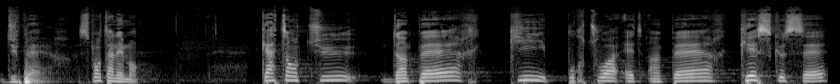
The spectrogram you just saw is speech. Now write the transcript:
du Père Spontanément? Qu'attends-tu d'un père Qui pour toi est un père? Qu'est-ce que c'est?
